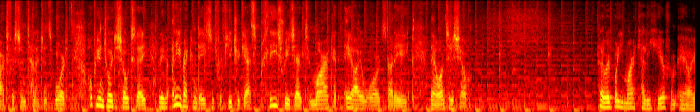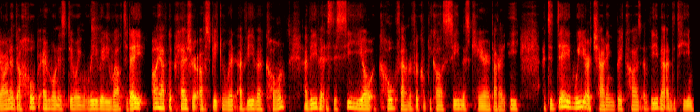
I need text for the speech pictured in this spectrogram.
Artificial Intelligence Award. Hope you enjoyed the show today, and if you have any recommendations for future guests, please reach out to mark at aiawards.ie. Now on to the show. Hello, everybody. Mark Kelly here from AI Ireland. I hope everyone is doing really, really well today. I have the pleasure of speaking with Aviva Cohen. Aviva is the CEO and co founder of a company called SeamlessCare.ie. And today we are chatting because Aviva and the team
